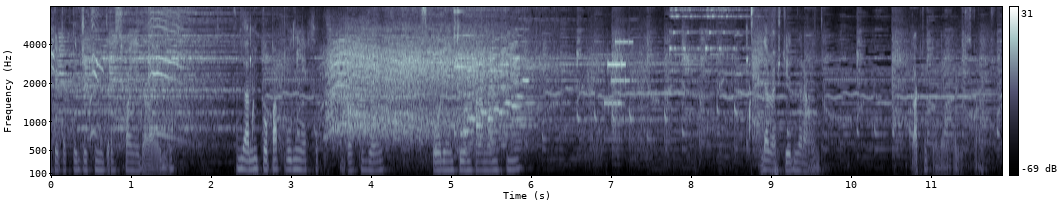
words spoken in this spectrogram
OK, tak to Jackie mi teraz fajne dala jedno. Dá mi po papuli, nech sa takže skorientujem pánom P. Dáme ešte jeden round. Takto to nemôže skončiť.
